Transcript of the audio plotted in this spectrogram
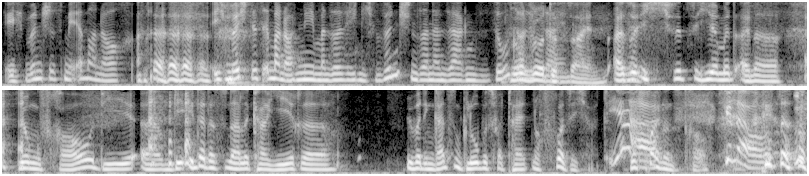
ich wünsche es mir immer noch. ich möchte es immer noch. Nee, man soll sich nicht wünschen, sondern sagen, so, so soll wird es sein. es sein. Also ich sitze hier mit einer jungen Frau, die ähm, die internationale Karriere über den ganzen Globus verteilt noch vor sich hat. Ja, wir freuen uns drauf. Genau. genau.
